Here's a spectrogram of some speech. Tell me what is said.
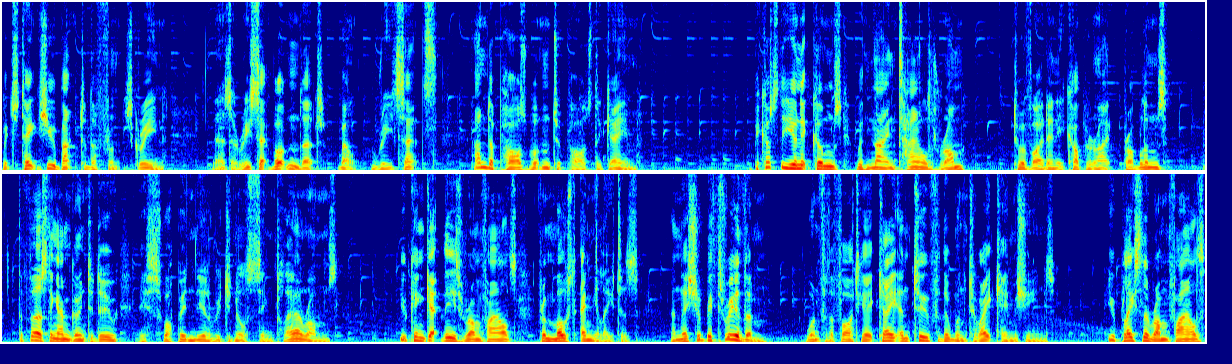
which takes you back to the front screen. There's a reset button that, well, resets, and a pause button to pause the game. Because the unit comes with 9 tiles ROM, to avoid any copyright problems, the first thing I'm going to do is swap in the original Sinclair ROMs. You can get these ROM files from most emulators, and there should be three of them, one for the 48K and two for the 128K machines. You place the ROM files,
